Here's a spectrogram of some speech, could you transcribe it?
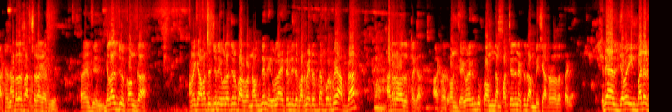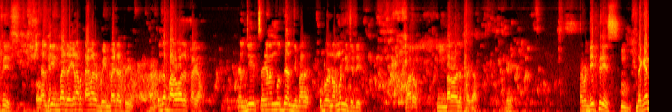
আট হাজার পাঁচশো টাকা দিয়ে। ফ্রিজ গ্লাস জুর কনকা। অনেকে আমাদের জন্য এগুলোর জন্য বারবার নক দেন। এগুলো এটা নিতে পারবে এটার দাম পড়বে আপনার আঠারো হাজার টাকা। আঠারো। কনকা এগুলো কিন্তু কম দাম পাচ্ছের জন্য একটু দাম বেশি আঠারো হাজার টাকা। এটা এলজি আবার ইনভার্টার ফ্রিজ এলজি ইনভার্টার এখানে আবার টাইমার উঠবে ইনভার্টার ফ্রিজ এটার দাম বারো হাজার টাকা। এলজি সেকেন্ডের মধ্যে এলজি উপরে নর্মাল নিচে ডিপ বারো। বারো হাজার টাকা। তারপর ডিপ ফ্রিজ দেখেন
